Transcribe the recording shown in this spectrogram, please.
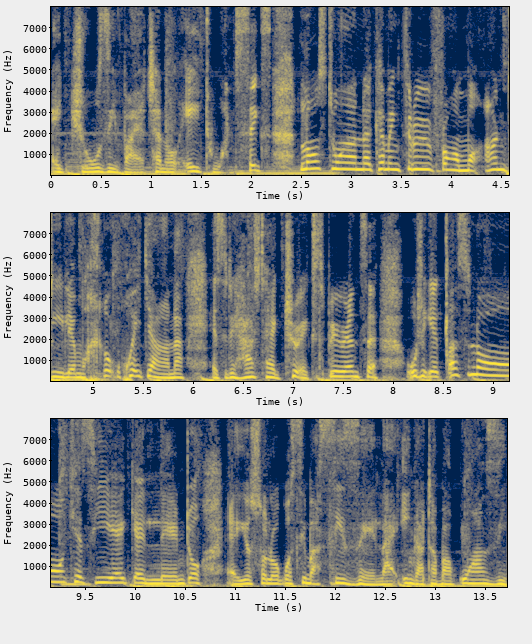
ejozi via channel 816 last one coming through from andile mrhwetyana esithi hashtag true experience uthi ke xa sinokhe siyeke le nto um yosoloko sibasizela ingathi abakwazi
